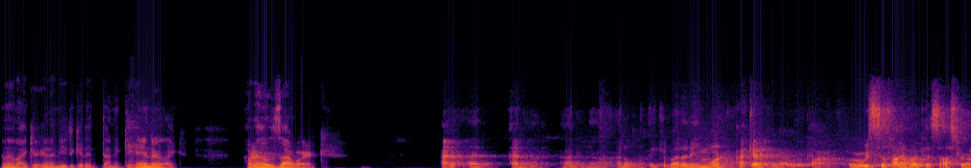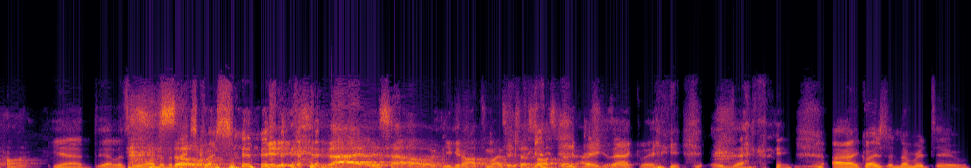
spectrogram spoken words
and then like you're gonna need to get it done again, or like how the hell does that work? I don't, I, I don't, I don't know. I don't want to think about it anymore. I kind of forgot what we were talking about. Were we still talking about testosterone, huh? Yeah, yeah. Let's move on to the So, next question. It, that is how you can optimize your testosterone. Naturally. exactly, exactly. All right, question number two:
